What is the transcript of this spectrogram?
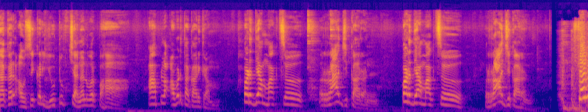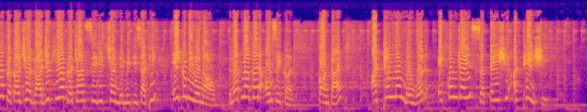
Ratnakar Ausekar YouTube चॅनलवर पहा. आपला आवडता कार्यक्रम पडद्यामागचं राजकारण. पडद्यामागचं राजकारण. सर्व प्रकारच्या राजकीय प्रचार सिरीजच्या निर्मितीसाठी एकमेव नाव रत्नाकर औसेकर कॉन्टॅक्ट अठ्ठ्याण्णव नव्वद एकोणचाळीस सत्याऐंशी अठ्ठ्याऐंशी.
